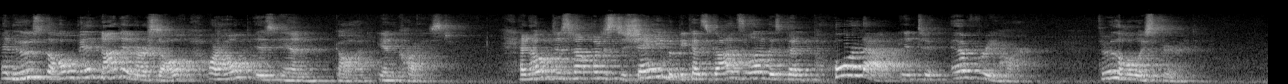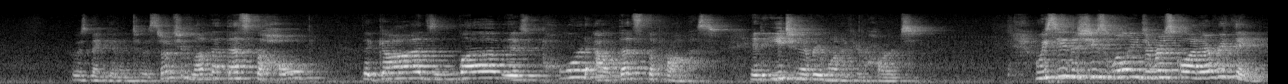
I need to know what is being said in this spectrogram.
And who's the hope in? Not in ourselves. Our hope is in God, in Christ. And hope does not put us to shame, but because God's love has been poured out into every heart through the Holy Spirit who has been given to us. Don't you love that? That's the hope. That God's love is poured out. That's the promise into each and every one of your hearts. We see that she's willing to risk what? Everything.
